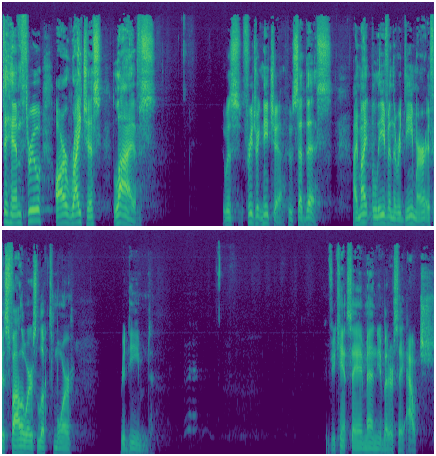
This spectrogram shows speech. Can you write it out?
to him through our righteous lives. It was Friedrich Nietzsche who said this I might believe in the Redeemer if his followers looked more redeemed. If you can't say amen, you better say ouch.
